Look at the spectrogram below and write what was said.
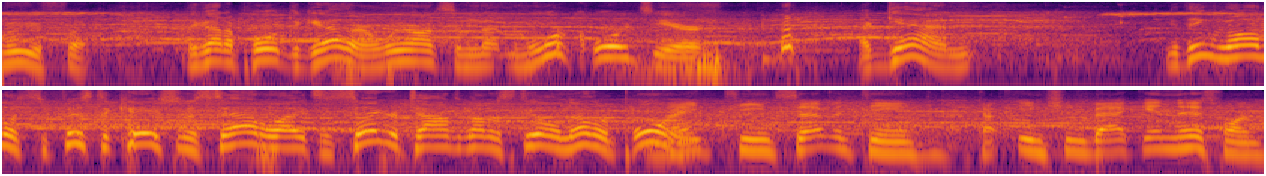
Move your foot. they got to pull it together. And we're on some more chords here. Again, you think with all the sophistication of satellites, that Saegertown's going to steal another point. 19-17. Inching back in this one.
